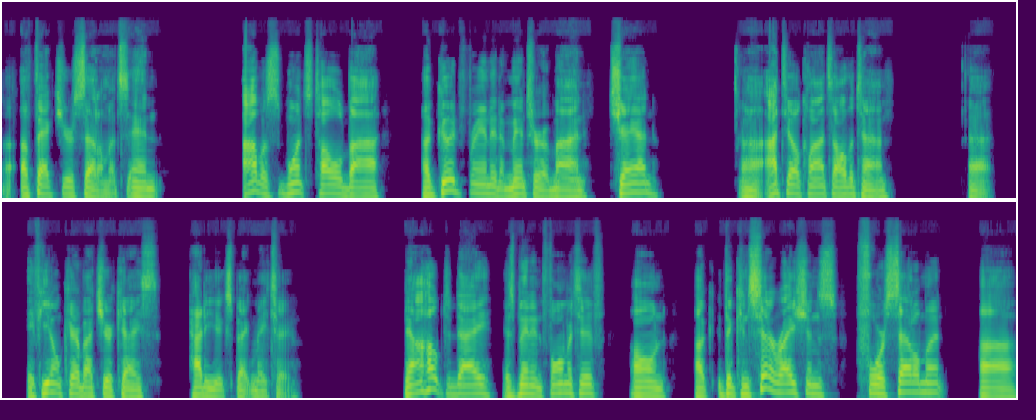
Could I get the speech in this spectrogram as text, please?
uh, affect your settlements. And I was once told by a good friend and a mentor of mine, Chad. Uh, I tell clients all the time uh, if you don't care about your case, how do you expect me to? Now, I hope today has been informative on uh, the considerations for settlement uh,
